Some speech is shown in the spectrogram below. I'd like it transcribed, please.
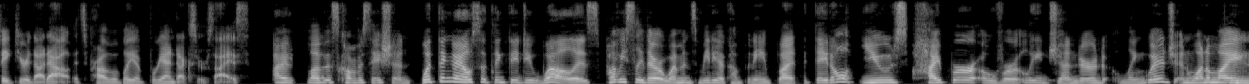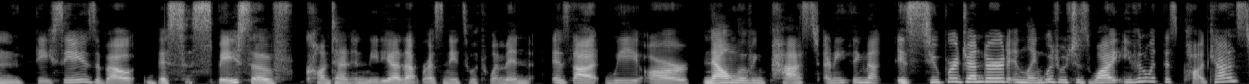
figure that out. It's probably a brand exercise. I love this conversation. One thing I also think they do well is obviously they're a women's media company, but they don't use hyper overtly gendered language. And one of my mm. theses about this space of content and media that resonates with women is that we are now moving past anything that is super gendered in language, which is why even with this podcast,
